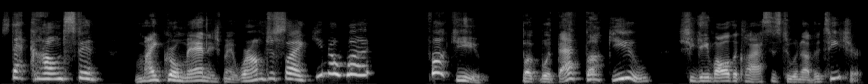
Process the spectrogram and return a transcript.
It's that constant micromanagement where I'm just like, you know what? Fuck you. But with that fuck you, she gave all the classes to another teacher.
